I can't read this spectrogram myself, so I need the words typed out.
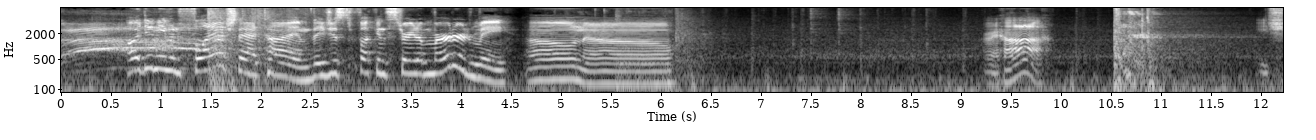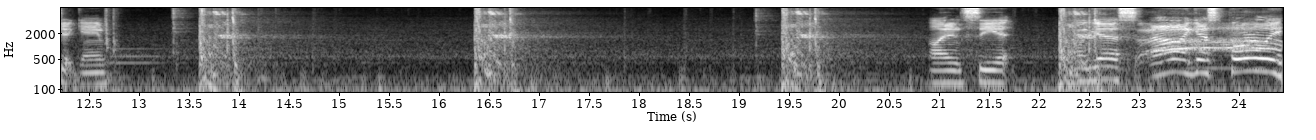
Oh, it didn't even flash that time. They just fucking straight up murdered me. Oh no. Alright, ha! Eat shit game. I didn't see it. I guess. Oh, I guess poorly.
